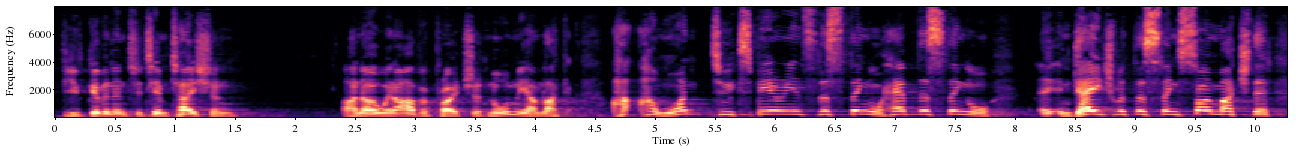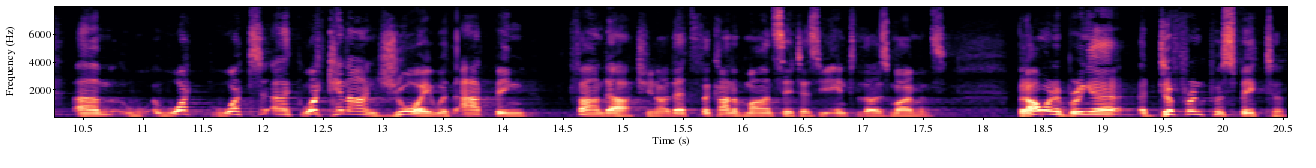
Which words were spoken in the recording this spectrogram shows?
If you've given into temptation, I know when I've approached it, normally I'm like, I, I want to experience this thing or have this thing or engage with this thing so much that um, what, what, uh, what can I enjoy without being found out? You know, that's the kind of mindset as you enter those moments. But I want to bring a, a different perspective.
